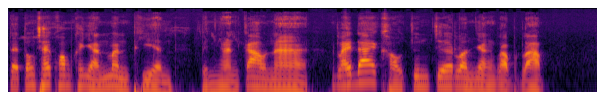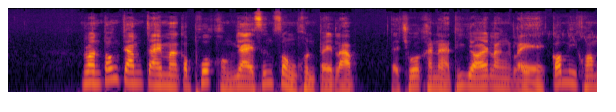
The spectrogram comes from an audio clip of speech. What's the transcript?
แต่ต้องใช้ความขยันหมั่นเพียรเป็นงานก้าวหน้ารายได้เขาจุนเจือหล่อนอย่างลับๆหล่อนต้องจำใจมากับพวกของยายซึ่งส่งคนไปรับ แต่ชั่วขณะที่ย้อยลังเลก็มีความ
